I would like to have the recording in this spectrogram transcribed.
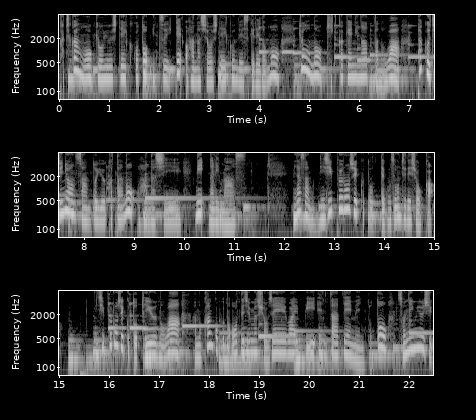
価値観を共有していくことについてお話をしていくんですけれども今日のきっかけになったのはパク・ジニョンさんという方のお話になります。皆さん二次プロジェクトってご存知でしょうか？二次プロジェクトっていうのはあの韓国の大手事務所 JYP エンターテインメントとソニーミュージッ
